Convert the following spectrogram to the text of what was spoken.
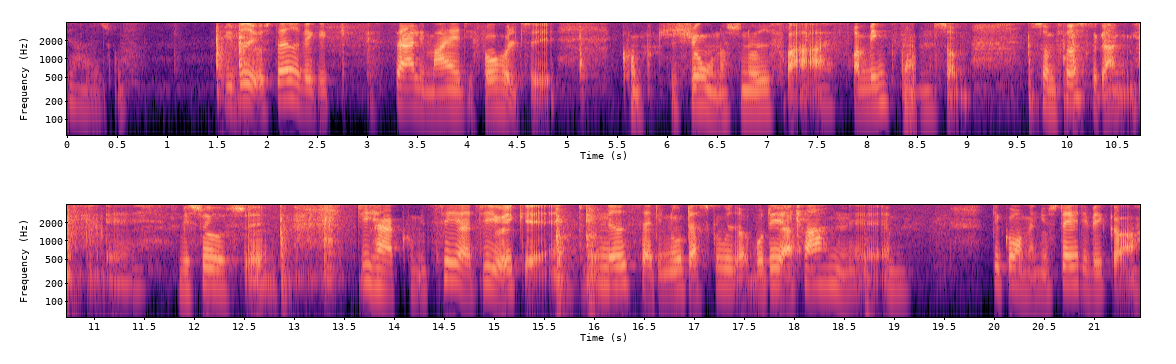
Det har jeg sgu. Vi ved jo stadigvæk ikke særlig meget i forhold til kompensation og sådan noget fra, fra minkfarmen, som, som første gang øh, vi sås. Øh, de her komitéer, de er jo ikke øh, nedsat endnu, der skal ud og vurdere farmen. Øh, det går man jo stadigvæk og,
